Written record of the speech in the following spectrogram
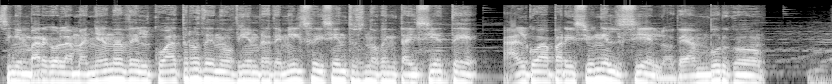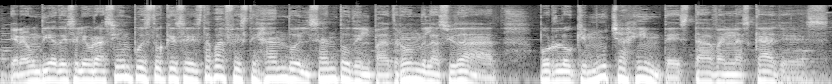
Sin embargo, la mañana del 4 de noviembre de 1697, algo apareció en el cielo de Hamburgo. Era un día de celebración puesto que se estaba festejando el santo del padrón de la ciudad, por lo que mucha gente estaba en las calles.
